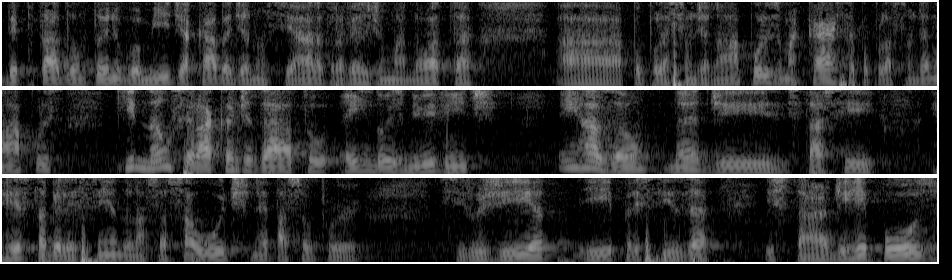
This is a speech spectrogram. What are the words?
deputado Antônio Gomide acaba de anunciar, através de uma nota à população de Anápolis, uma carta à população de Anápolis, que não será candidato em 2020, em razão né, de estar se restabelecendo na sua saúde, né, passou por cirurgia e precisa estar de repouso,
